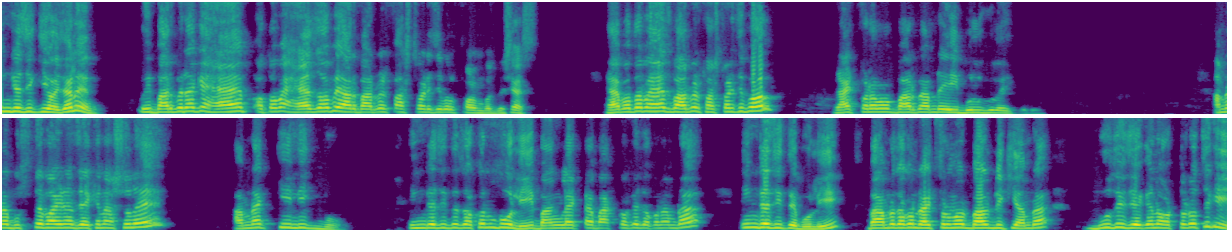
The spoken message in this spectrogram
ইংরেজি কি হয় জানেন? ওই ভার্বের আগে হ্যাভ অথবা হ্যাজ হবে আর ভার্বের ফার্স্ট পার্টিসিপল ফর্ম বসবে, শেষ। হ্যাভ অথবা হ্যাজ ভার্বের first participle right form of আমরা এই ভুলগুলোই করি। আমরা বুঝতে পারি না যে এখানে আসলে আমরা কি লিখব। ইংরেজিতে যখন বলি, বাংলা একটা বাক্যকে যখন আমরা ইংরেজিতে বলি, বা আমরা যখন রাইট ফর্ম অফ ভার্ব লিখি, আমরা বুঝি যে এখানে অর্থটা হচ্ছে কি,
